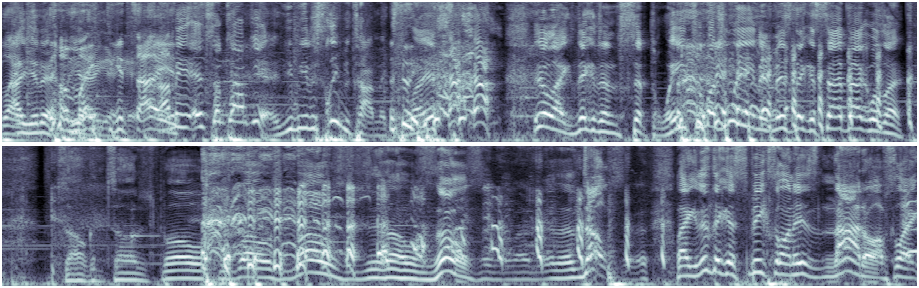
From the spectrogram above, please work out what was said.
Like I get it. I Yeah, might yeah, get yeah. tired. I mean, and sometimes yeah, you be the sleepy time nigga. Like, you're like nigga done sipped way too much lean, and this nigga sat back and was like, So, so, balls, balls, balls. Like this nigga speaks on his nod offs, like,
